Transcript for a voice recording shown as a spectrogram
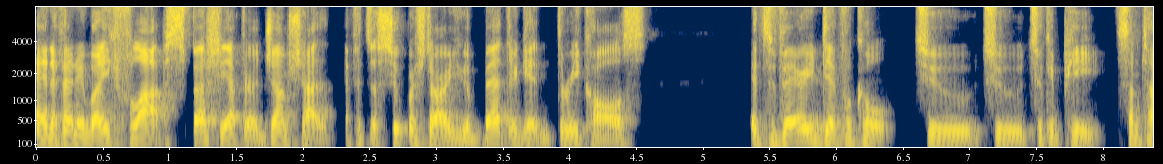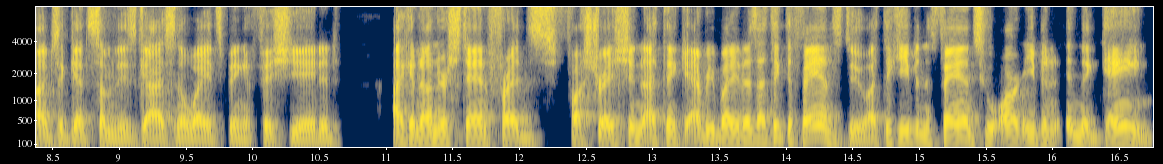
And if anybody flops, especially after a jump shot, if it's a superstar, you could bet they're getting three calls. It's very difficult to to to compete sometimes against some of these guys in the way it's being officiated. I can understand Fred's frustration. I think everybody does. I think the fans do. I think even the fans who aren't even in the game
